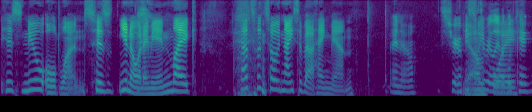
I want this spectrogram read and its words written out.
his new old ones. His you know what I mean? Like that's what's so nice about Hangman. I know it's true. Yeah. He's a relatable Boy. king.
